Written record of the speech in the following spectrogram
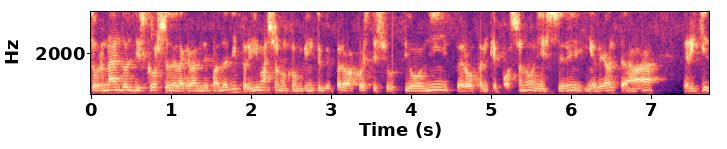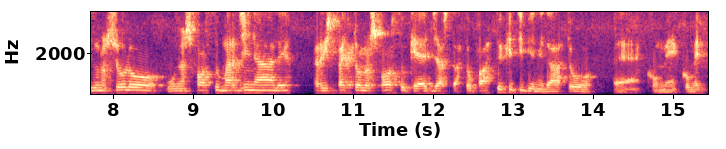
tornando al discorso della grande balla di prima, sono convinto che però queste soluzioni per open che possono essere, in realtà richiedono solo uno sforzo marginale rispetto allo sforzo che è già stato fatto e che ti viene dato eh, come, come,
